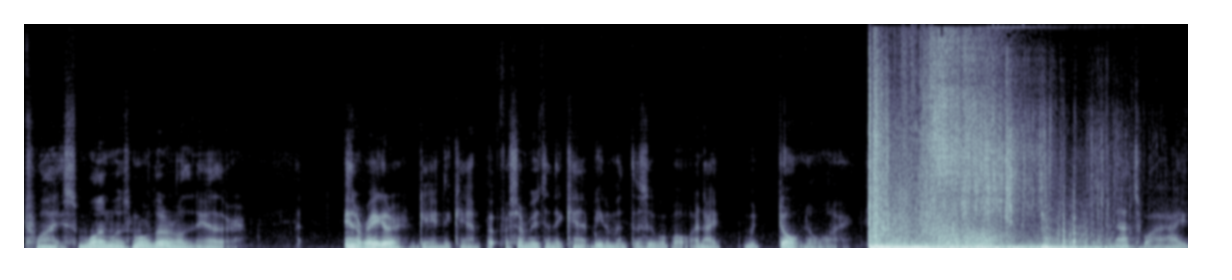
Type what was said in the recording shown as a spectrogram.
twice. One was more literal than the other. In a regular game, they can, but for some reason, they can't beat them at the Super Bowl, and I don't know why. And that's why I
